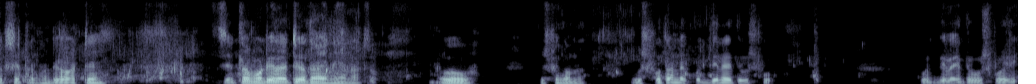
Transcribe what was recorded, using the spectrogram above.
ఉహ్. చెట్ల పొంటి కాబట్టి చెట్ల పొంటి తట్టిగా తాగినాయి అన్నట్టు. ఓ ఉసిపోయింది ఉన్నది. ఉసిపోతాండే కొద్దిలో అయితే ఉసిపో కొద్దిలో అయితే ఉసిపోయేది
